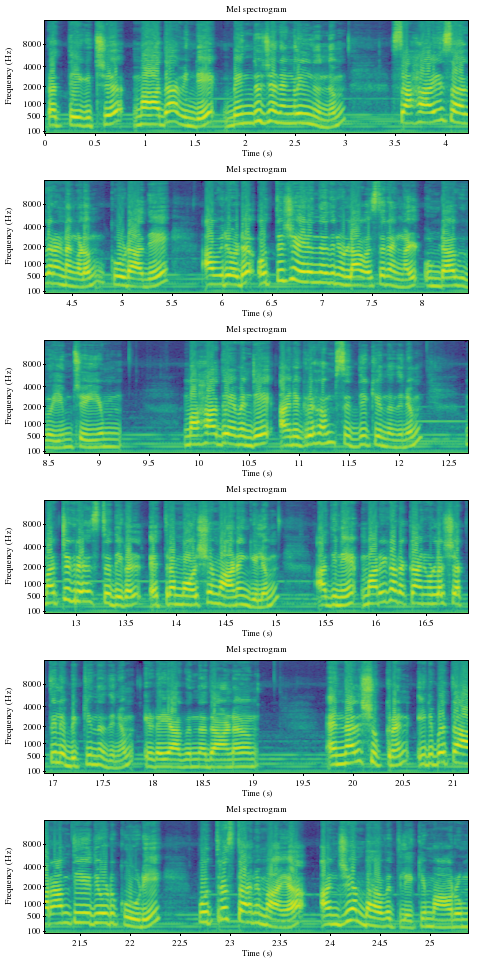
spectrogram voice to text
പ്രത്യേകിച്ച് മാതാവിന്റെ ബന്ധുജനങ്ങളിൽ നിന്നും സഹായ സഹകരണങ്ങളും കൂടാതെ അവരോട് ഒത്തുചേരുന്നതിനുള്ള അവസരങ്ങൾ ഉണ്ടാകുകയും ചെയ്യും. മഹാദേവന്റെ അനുഗ്രഹം സിദ്ധിക്കുന്നതിനും മറ്റു ഗ്രഹസ്ഥിതികൾ എത്ര മോശമാണെങ്കിലും അതിനെ മറികടക്കാനുള്ള ശക്തി ലഭിക്കുന്നതിനും ഇടയാകുന്നതാണ്. എന്നാൽ ശുക്രൻ ഇരുപത്തി ആറാം തീയതിയോടുകൂടി കൂടി പുത്രസ്ഥാനമായ അഞ്ചാം ഭാവത്തിലേക്ക് മാറും.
